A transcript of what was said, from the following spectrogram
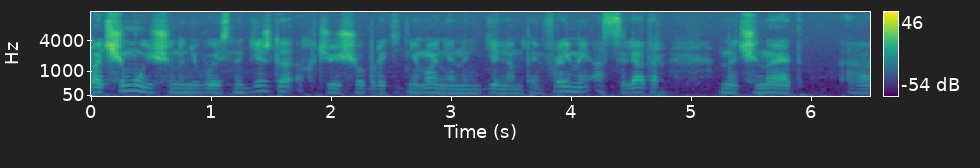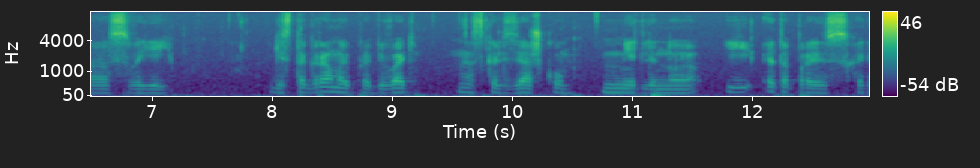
Почему еще на него есть надежда? Хочу еще обратить внимание на недельном таймфрейме. Осциллятор начинает э, своей гистограммой пробивать скользяшку медленную и это происход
